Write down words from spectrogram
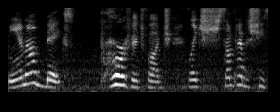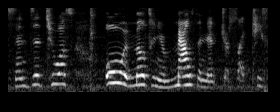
nana makes perfect fudge. Like sh- sometimes she sends it to us. Oh, it melts in your mouth and it just like tastes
